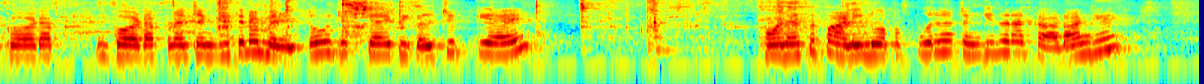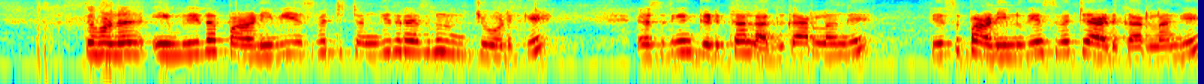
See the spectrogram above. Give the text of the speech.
ਗੋੜ ਗੋੜ ਆਪਣਾ ਚੰਗੀ ਤਰ੍ਹਾਂ ਮੈਲਟ ਹੋ ਚੁੱਕਿਆ ਹੈ, ਪਿਘਲ ਚੁੱਕਿਆ ਹੈ। ਹੁਣ ਇਸ ਪਾਣੀ ਨੂੰ ਆਪਾਂ ਪੂਰਾ ਚੰਗੀ ਤਰ੍ਹਾਂ ਕਾੜਾਂਗੇ। ਤੇ ਹੁਣ ਇਮਲੀ ਦਾ ਪਾਣੀ ਵੀ ਇਸ ਵਿੱਚ ਚੰਗੀ ਤਰ੍ਹਾਂ ਇਸ ਨੂੰ ਨਿਚੋੜ ਕੇ ਇਸ ਦੀਆਂ ਗਿੜਕਾਂ ਅਲੱਗ ਕਰ ਲਾਂਗੇ ਤੇ ਇਸ ਪਾਣੀ ਨੂੰ ਵੀ ਇਸ ਵਿੱਚ ਐਡ ਕਰ ਲਾਂਗੇ।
